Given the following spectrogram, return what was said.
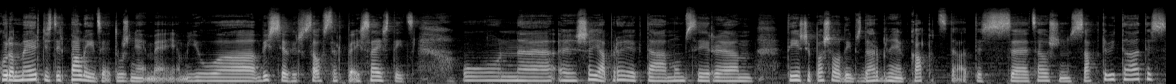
kura mērķis ir palīdzēt uzņēmējiem, jo viss jau ir savstarpēji saistīts. Un šajā projektā mums ir tieši pašvaldības darbinieku kapacitātes celšanas aktivitātes,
